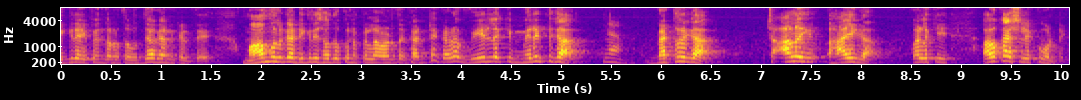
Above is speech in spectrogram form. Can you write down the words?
డిగ్రీ అయిపోయిన తర్వాత ఉద్యోగానికి వెళ్తే మామూలుగా డిగ్రీ చదువుకున్న పిల్లవాడితో కంటే కూడా వీళ్ళకి మెరిట్గా. బెటర్గా చాలా హాయిగా వాళ్ళకి అవకాశాలు ఎక్కువ ఉంటాయి.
